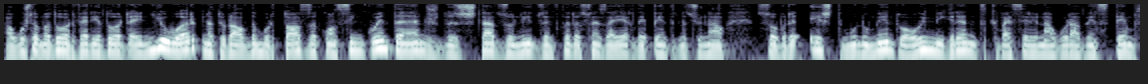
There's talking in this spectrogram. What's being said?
Augusto Amador, vereador em Newark, natural da Mortosa, com 50 anos dos Estados Unidos, em declarações à RDP Internacional sobre este monumento ao imigrante que vai ser inaugurado em setembro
